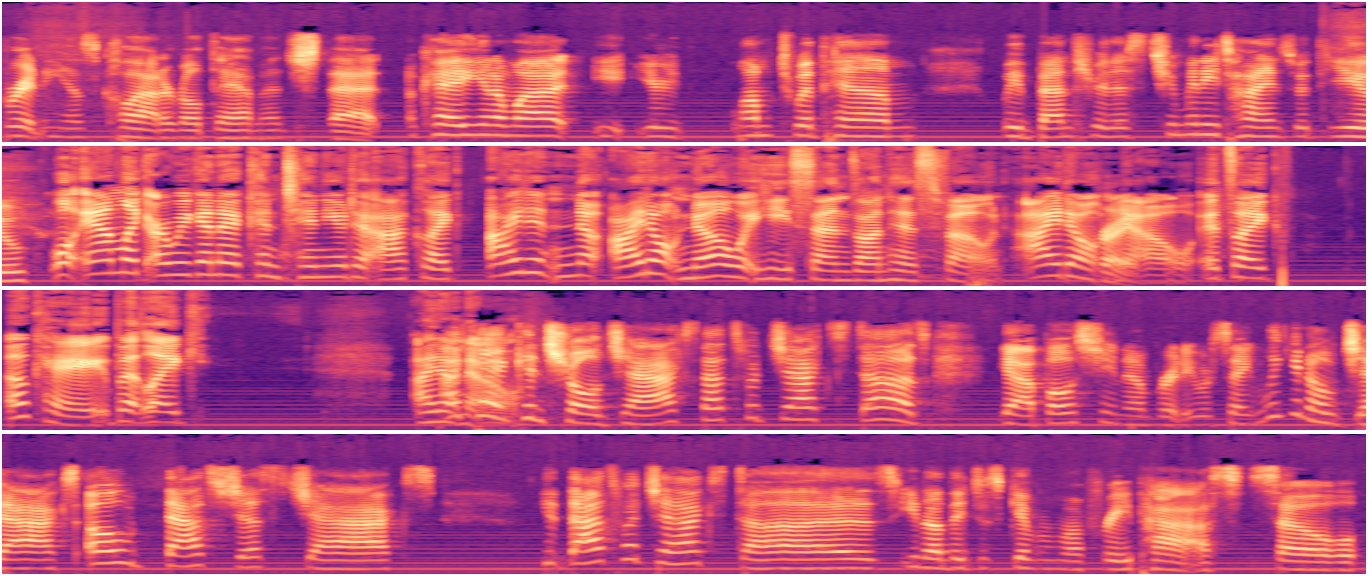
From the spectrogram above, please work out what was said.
Brittany has collateral damage that, okay, you know what? You- You're lumped with him. We've been through this too many times with you. Well, and like, are we going to continue to act like I didn't know? I don't know what he sends on his phone. I don't Right. know. It's like, okay, but like, I I don't know. can't control Jax. That's what Jax does. Yeah, both Scheana and Brittany were saying, well, you know, Jax. Oh, that's just Jax. That's what Jax does. You know, they just give him a free pass. So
